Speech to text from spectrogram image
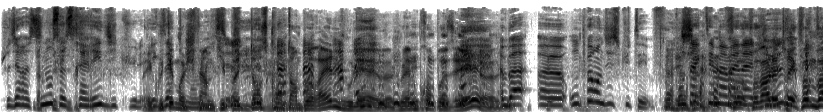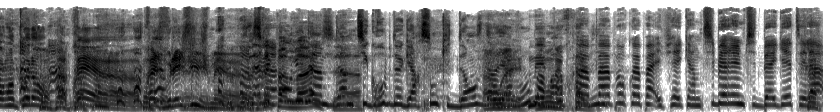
je veux dire, sinon ce serait ridicule. Bah, écoutez, moi je fais un petit peu de danse contemporaine, je voulais, euh, je voulais me proposer. euh. Bah, euh, on peut en discuter. Faut contacter ma faut, manager. faut voir le truc, faut me voir en collant. Après, euh, après je vous les juge, mais. euh, Vous Ça avez serait pas envie mal, d'un petit groupe de garçons qui dansent Ah derrière ouais. vous Mais pourquoi pas, pourquoi pas. Et puis avec un petit béret, une petite baguette, et là,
